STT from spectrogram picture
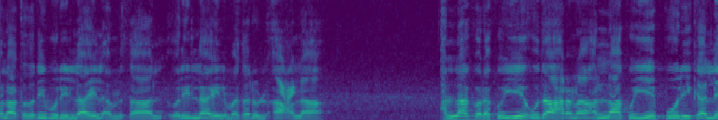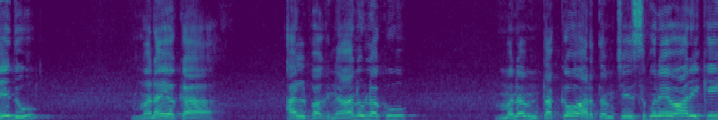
ఫలా తదరీబులిల్లాహిల్ అంసాల్ వలిల్లాహిల్ మసలుల్ అలా అల్లా కొరకు ఏ ఉదాహరణ అల్లాకు ఏ పోలిక లేదు మన యొక్క అల్ప జ్ఞానులకు మనం తక్కువ అర్థం చేసుకునే వారికి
